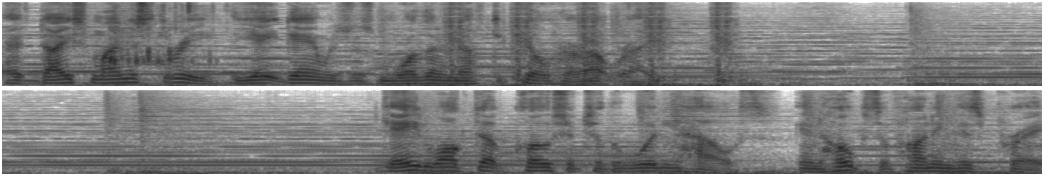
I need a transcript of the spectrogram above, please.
At dice minus 3, the 8 damage was more than enough to kill her outright. Gade walked up closer to the wooden house in hopes of hunting his prey.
